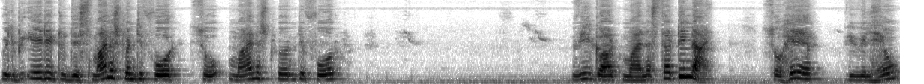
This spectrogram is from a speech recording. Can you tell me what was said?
will be added to this minus 24. So minus 24 we got minus 39. So here we will have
